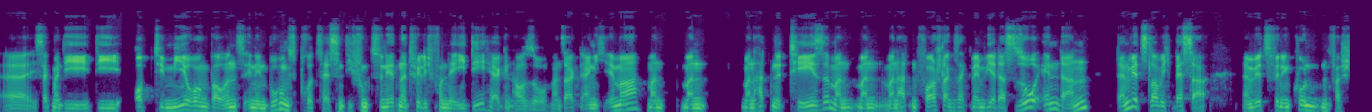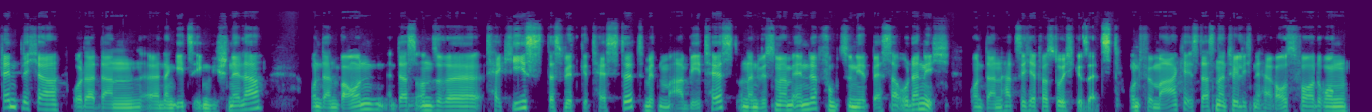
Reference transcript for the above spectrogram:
äh, ich sag mal, die, die Optimierung bei uns in den Buchungsprozessen, die funktioniert natürlich von der Idee her genauso. Man sagt eigentlich immer, man, man man hat eine These, man, man, man hat einen Vorschlag gesagt, wenn wir das so ändern, dann wird es, glaube ich, besser dann wird es für den Kunden verständlicher oder dann, äh, dann geht es irgendwie schneller. Und dann bauen das unsere Techies, das wird getestet mit einem AB-Test und dann wissen wir am Ende, funktioniert besser oder nicht. Und dann hat sich etwas durchgesetzt. Und für Marke ist das natürlich eine Herausforderung,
